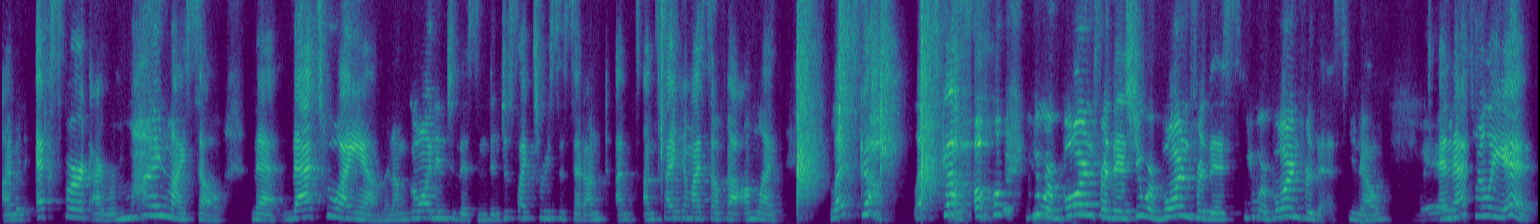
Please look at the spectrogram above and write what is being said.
I'm an expert. I remind myself that that's who I am, and I'm going into this. And then just like Theresa said, I'm I'm I'm psyching myself out. I'm like, let's go, let's go. you were born for this. You were born for this. You were born for this. You know, and that's really it.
